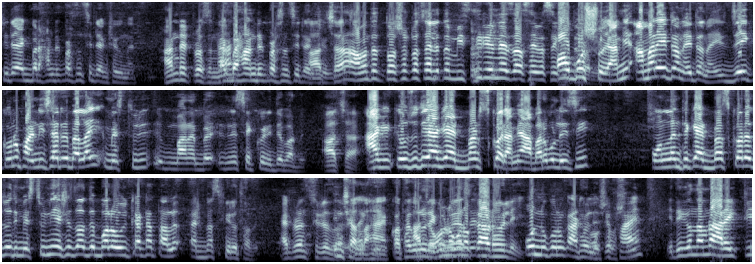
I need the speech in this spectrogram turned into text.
চিটা একবার হান্ড্রেড পার্সেন্ট সিট একশো 100% না? একবার হান্ড্রেড পার্সেন্ট সিট আচ্ছা আমাদের দর্শকরা চাইলে তো মিস্ত্রি এনে যাচাই বাছাই অবশ্যই আমি আমার এটা না এটা না যে কোনো ফার্নিচারের বেলায় মিস্ত্রি মানে চেক করে নিতে পারবে। আচ্ছা। আগে কেউ যদি আগে অ্যাডভান্স করে আমি আবার বলেছি অনলাইন থেকে অ্যাডভান্স করে যদি মিস্ত্রি নিয়ে এসে যাদের বলে ওই কার্ডটা তাহলে অ্যাডভান্স ফেরত হবে। অ্যাডভান্স ফিরে ইনশাআল্লাহ হ্যাঁ কথাগুলো অন্য কোনো কার্ড আছে। অন্য কোনো কার্ড হলে ফাইন এদিকে কিন্তু আমরা আরেকটি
